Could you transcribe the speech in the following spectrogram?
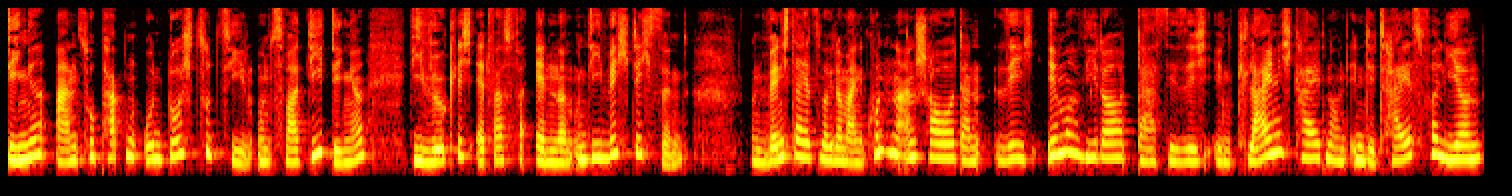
Dinge anzupacken und durchzuziehen. Und zwar die Dinge, die wirklich etwas verändern und die wichtig sind. Und wenn ich da jetzt mal wieder meine Kunden anschaue, dann sehe ich immer wieder, dass sie sich in Kleinigkeiten und in Details verlieren,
